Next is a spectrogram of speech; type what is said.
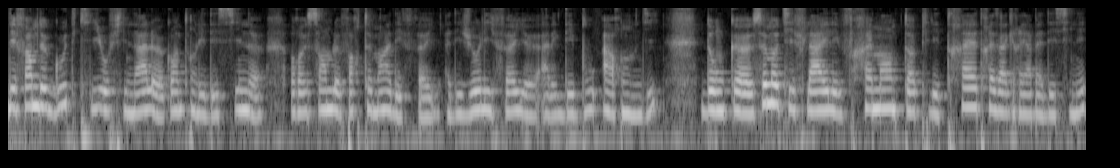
Des formes de gouttes qui au final euh, quand on les dessine euh, ressemblent fortement à des feuilles, à des jolies feuilles euh, avec des bouts arrondis. Donc ce motif là il est vraiment top, il est très très agréable à dessiner.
